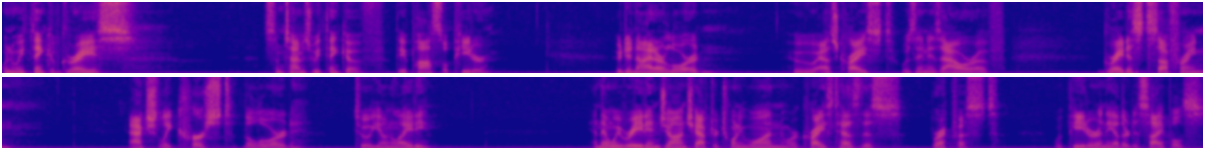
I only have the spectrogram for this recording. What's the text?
When we think of grace, sometimes we think of the Apostle Peter, who denied our Lord, who, as Christ was in his hour of greatest suffering, actually cursed the Lord to a young lady. And then we read in John chapter 21 where Christ has this breakfast with Peter and the other disciples.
